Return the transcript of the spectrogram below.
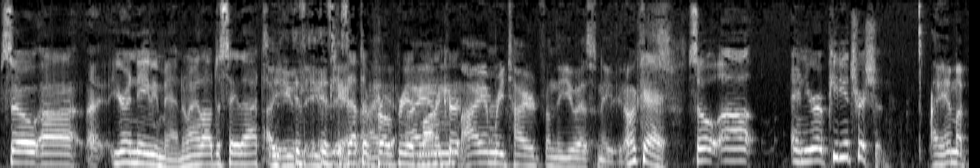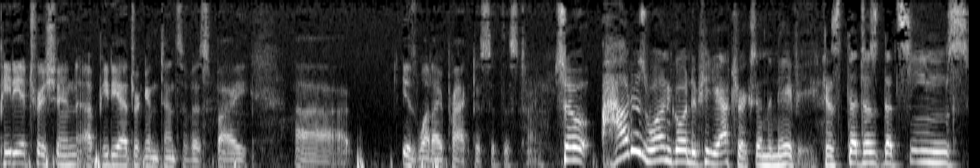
so uh, you're a Navy man. Am I allowed to say that? Uh, you, is, you is, is, that the appropriate I, I moniker? Am, I am retired from the U.S. Navy. Okay. So, uh, and you're a pediatrician. I am a pediatrician, a pediatric intensivist by uh, is what I practice at this time. So, how does one go into pediatrics in the Navy? Because that does that seems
